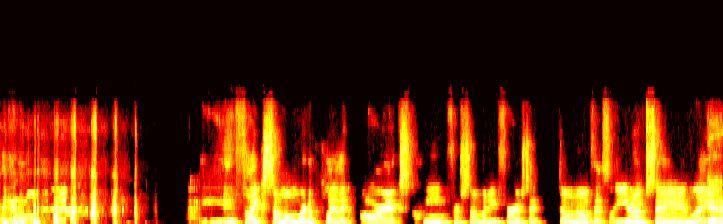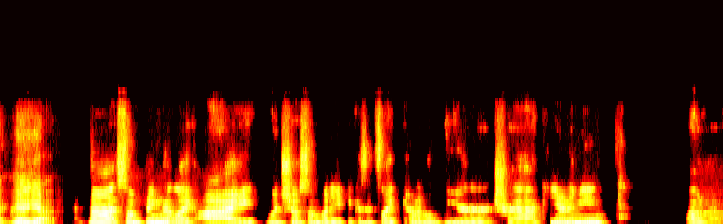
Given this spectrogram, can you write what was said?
Like, know, if like someone were to play like RX Queen for somebody first, I don't know if that's like you know what I'm saying. Like yeah, yeah, yeah. Not something that like I would show somebody because it's like kind of a weirder track. You know what I mean? I don't know.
